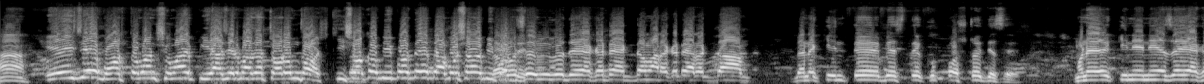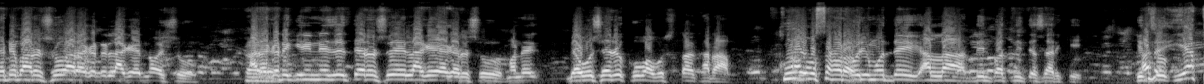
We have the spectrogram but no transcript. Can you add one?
হ্যাঁ। এই যে বর্তমান সময় পেঁয়াজের বাজার চরম ধস কৃষক বিপদে ব্যবসায় বিপদে। বিপদে একাটা একদম আর একাটা আর দাম। মানে কিনতে বেচতে খুব কষ্ট হইতেছে। মানে কিনে নিয়ে যায় একাটে বারোশো আর একাটে লাগে নয়শো। আর একাটে কিনে নিয়ে যায় তেরোশো লাগে এগারোশো। মানে ব্যবসায়ের খুব অবস্থা খারাপ। খুব অবস্থা খারাপ। ওর মধ্যেই আল্লাহ দিনপাত নিতেছে আর কি। আচ্ছা কিন্তু এত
